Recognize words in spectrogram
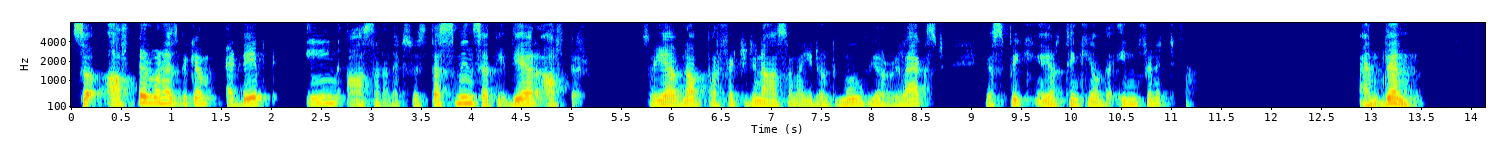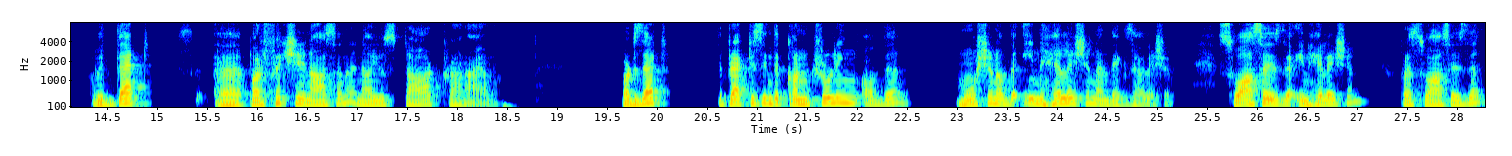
So after one has become adept in asana, that's what tasmin sati, thereafter, So you have now perfected in asana. You don't move. You're relaxed. You're speaking. You're thinking of the infinite. And then, with that uh, perfection in asana, now you start pranayama. What is that? The practicing the controlling of the motion of the inhalation and the exhalation. Swasa is the inhalation. Praswasa is the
